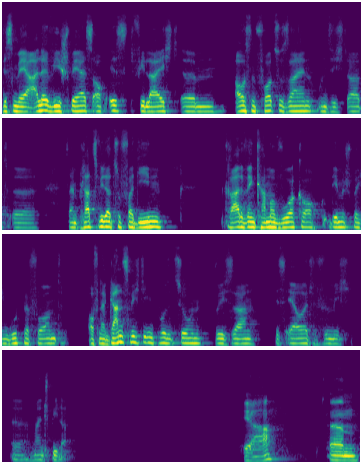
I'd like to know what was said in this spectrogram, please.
wissen wir ja alle, wie schwer es auch ist, vielleicht ähm, außen vor zu sein und sich dort äh, seinen Platz wieder zu verdienen. Gerade wenn Kammerwurke auch dementsprechend gut performt. Auf einer ganz wichtigen Position, würde ich sagen, ist er heute für mich äh, mein Spieler. Ja, ähm,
